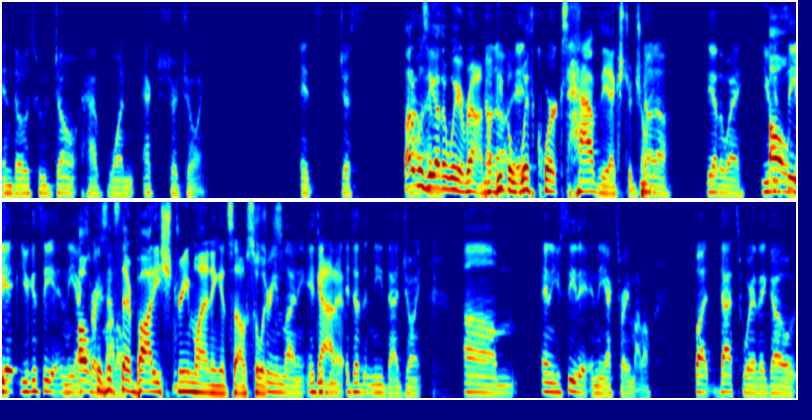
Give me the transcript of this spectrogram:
and those who don't have one extra joint. It's just I thought it was the other way around. No, no, people with quirks have the extra joint. No, no, the other way. You can Oh, see be- it. You can see it in the X-ray Oh, because it's their body streamlining itself. So it's streamlining. It got it. It doesn't need that joint. Um, and you see that in the X-ray model. But that's where they go.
